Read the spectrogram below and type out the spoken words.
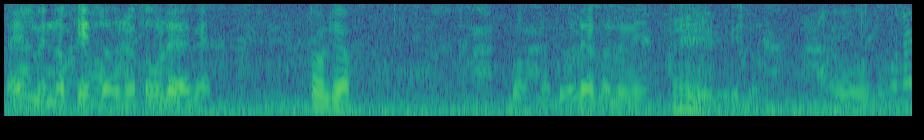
เฮ้ยมันเอาเข็ดเดอกนะตัวแรกไงตัวเดียวบอกนะตัวแรกคนนึงไงอืมโอ้โ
